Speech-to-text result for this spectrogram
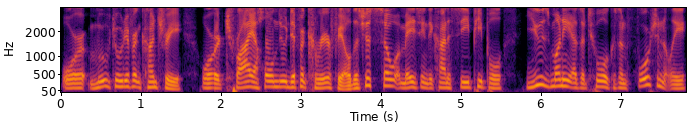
or move to a different country or try a whole new different career field it's just so amazing to kind of see people use money as a tool because unfortunately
